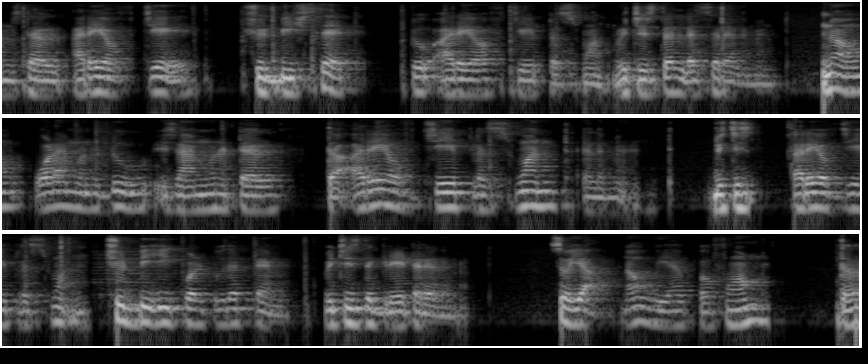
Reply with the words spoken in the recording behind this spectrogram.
I'm going to tell array of j should be set to array of j plus 1 which is the lesser element. Now what I'm going to do is I'm going to tell the array of j plus 1th element which is array of j plus 1 should be equal to the temp which is the greater element. So yeah now we have performed the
